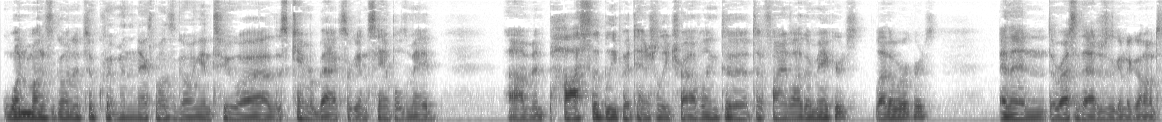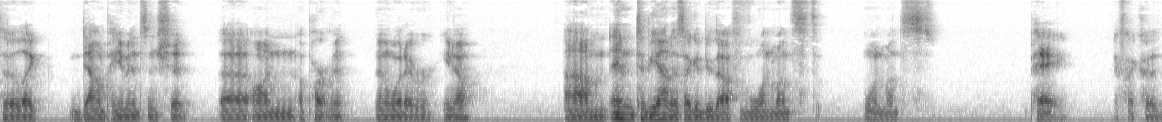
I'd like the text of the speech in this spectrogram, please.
one month's going into equipment, the next month's going into uh, this camera bag, so getting samples made, um, and possibly potentially traveling to to find leather makers, leather workers, and then the rest of that is just going to go into like down payments and shit uh, on apartment and whatever, you know. Um, and to be honest, I could do that off of one month, one month's pay if I could,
